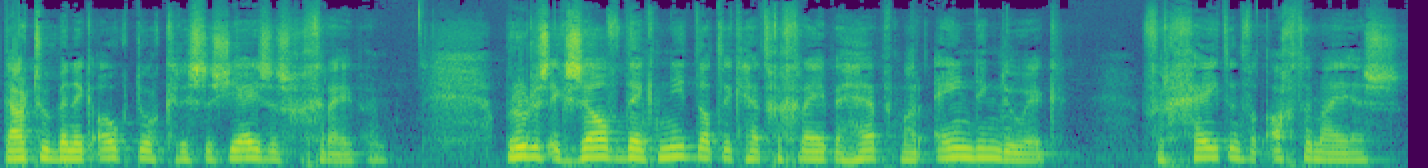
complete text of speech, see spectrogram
Daartoe ben ik ook door Christus Jezus gegrepen. Broeders, ik zelf denk niet dat ik het gegrepen heb, maar één ding doe ik. Vergetend wat achter mij is,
